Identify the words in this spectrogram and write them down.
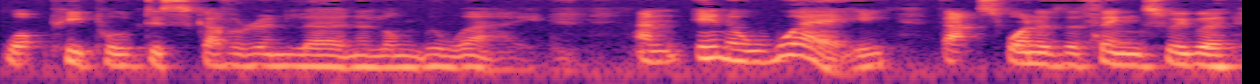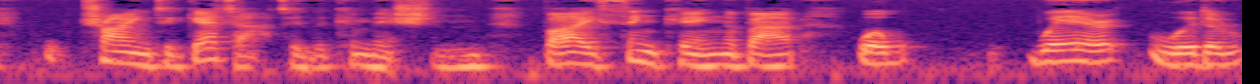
what people discover and learn along the way. And in a way, that's one of the things we were trying to get at in the Commission by thinking about, well, where would a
